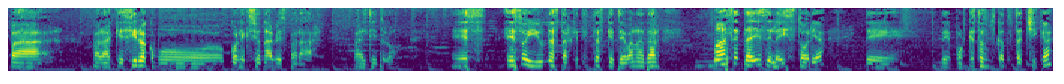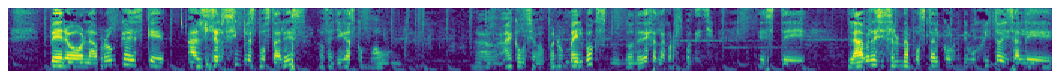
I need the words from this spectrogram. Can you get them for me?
para, para que sirva como coleccionables para, para el título. Es, eso y unas tarjetitas que te van a dar más detalles de la historia de, de por qué estás buscando esta chica. Pero la bronca es que al ser simples postales, o sea, llegas como a un... A, ¿Cómo se llama? Bueno, un mailbox donde dejas la correspondencia. Este, la abres y sale una postal con un dibujito y sale,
